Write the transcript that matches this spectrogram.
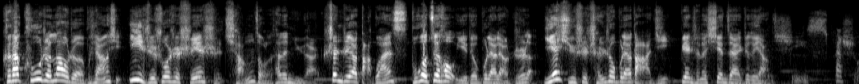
可他哭着闹着不相信，一直说是实验室抢走了他的女儿，甚至要打官司。不过最后也就不了了之了。也许是承受不了打击，变成了现在这个样子。She's special,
